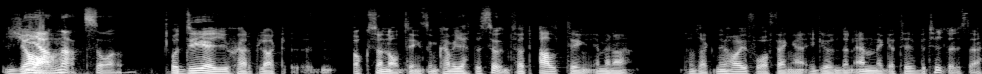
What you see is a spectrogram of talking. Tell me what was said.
i Ja, annat så. och det är ju självklart eh, också någonting som kan vara jättesunt, för att allting, jag menar, som sagt, nu har ju fåfänga i grunden en negativ betydelse.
